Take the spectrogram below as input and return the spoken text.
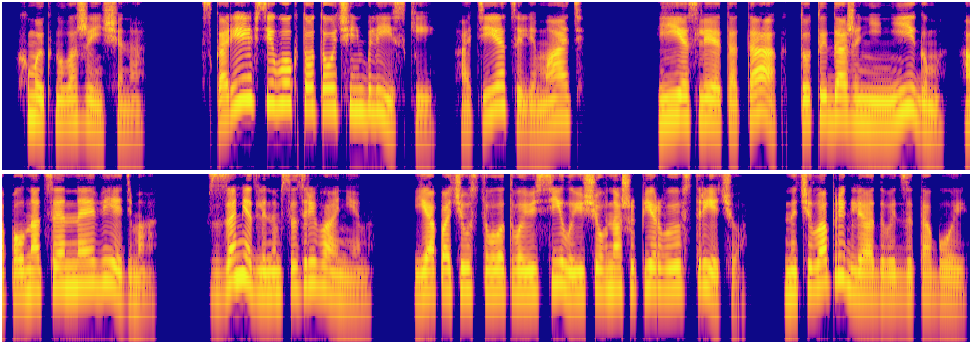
— хмыкнула женщина. «Скорее всего, кто-то очень близкий, отец или мать. Если это так, то ты даже не нигм, а полноценная ведьма с замедленным созреванием. Я почувствовала твою силу еще в нашу первую встречу, начала приглядывать за тобой,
